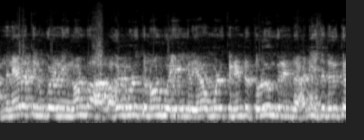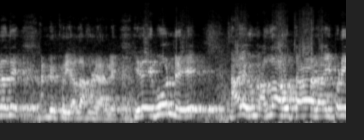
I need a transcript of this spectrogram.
அந்த நேரத்தில் போய் நீங்கள் நோன்பாக பகல் முழுக்க நோன்பு வையுங்கள் இரவு முழுக்க நின்று தொழுவுங்கள் என்று ஹதீஸில் இருக்கிறது. அன்பிற்குரிய அல்லாஹர்களே இதை போன்று நாயகம் அல்லாஹு தாலா இப்படி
